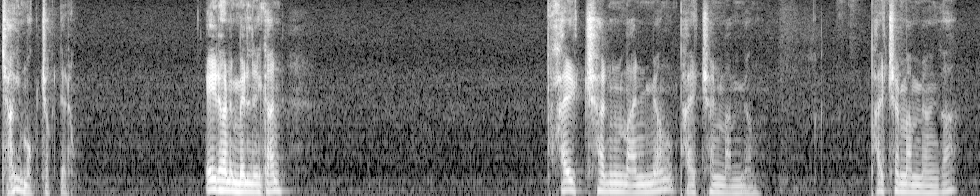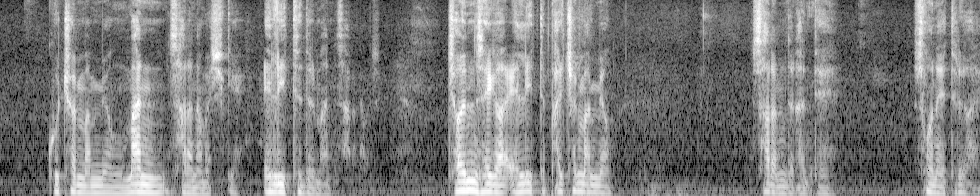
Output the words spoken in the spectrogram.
자기 목적대로. 800 밀리니까 8천만 명, 8천만 명, 8천만 명인가 9천만 명만 살아남으시게 엘리트들만 살아남으시게 전세가 엘리트 8천만 명 사람들한테 손에 들어가요.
